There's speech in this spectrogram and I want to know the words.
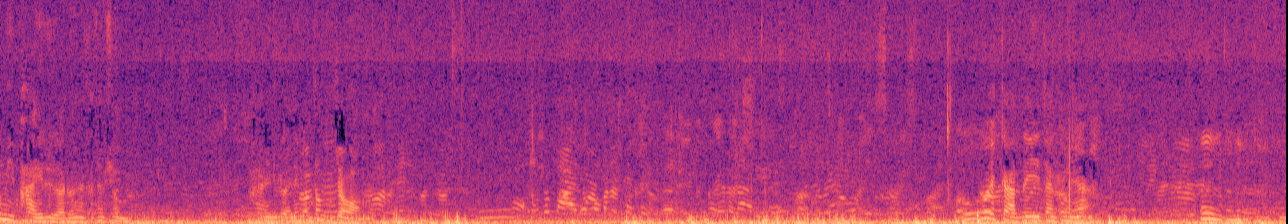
จะมีพายเรือด้วยนะคะท่านผู้ชมพายเรือนี่ก็ต้องจองโอ้ยอากาศดีจังตรงเนี้ยเออตรงนี้อากาศดี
